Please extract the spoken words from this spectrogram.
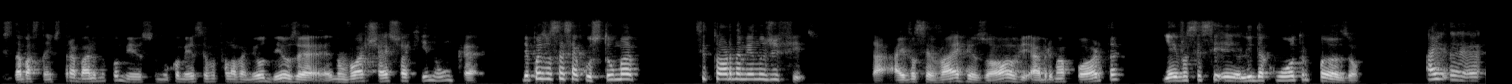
Isso dá bastante trabalho no começo. No começo eu falava, meu Deus, é, eu não vou achar isso aqui nunca. Depois você se acostuma, se torna menos difícil. Tá? Aí você vai, resolve, abre uma porta, e aí você se, eh, lida com outro puzzle. Aí, é,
